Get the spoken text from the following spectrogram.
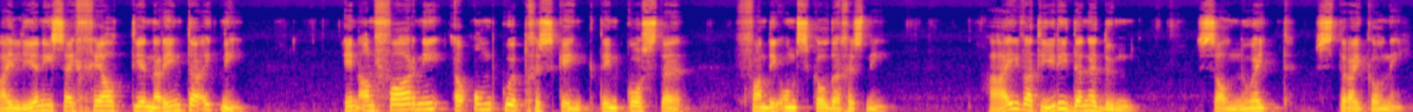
Hy leen nie sy geld teen rente uit nie en aanvaar nie 'n omkoopgeskenk ten koste van die onskuldiges nie. Hy wat hierdie dinge doen, sal nooit struikel nie.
